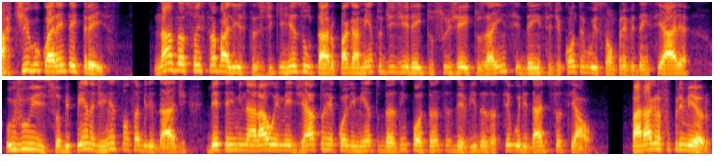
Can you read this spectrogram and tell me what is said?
Artigo 43. Nas ações trabalhistas de que resultar o pagamento de direitos sujeitos à incidência de contribuição previdenciária, o juiz, sob pena de responsabilidade, determinará o imediato recolhimento das importâncias devidas à Seguridade Social. Parágrafo 1.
